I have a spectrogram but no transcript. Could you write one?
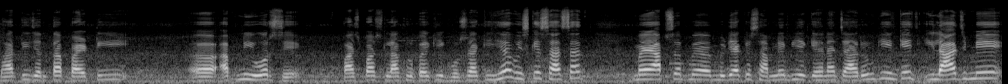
भारतीय जनता पार्टी अपनी ओर से पाँच पाँच लाख रुपए की घोषणा की है। और इसके साथ साथ मैं आप सब मीडिया के सामने भी ये कहना चाह रही हूँ कि इनके इलाज में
